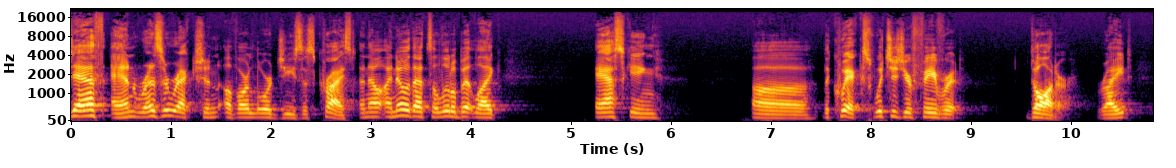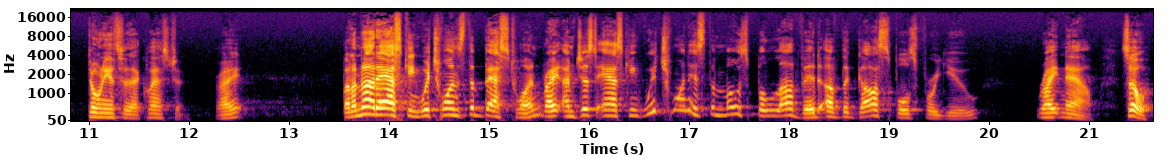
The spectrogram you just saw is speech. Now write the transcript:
death, and resurrection of our Lord Jesus Christ. And now I know that's a little bit like asking uh, the quicks, which is your favorite daughter, right? Don't answer that question, right? But I'm not asking which one's the best one, right? I'm just asking which one is the most beloved of the Gospels for you right now. So,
